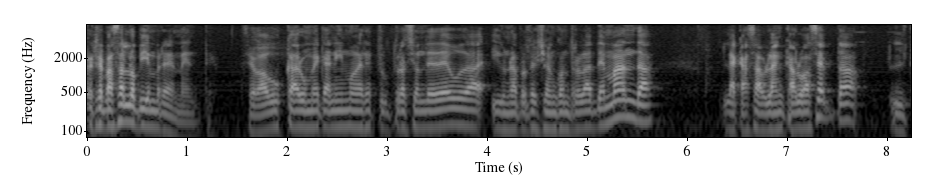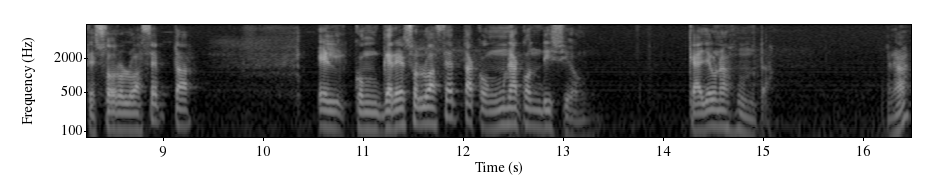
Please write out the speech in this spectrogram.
repasarlo bien brevemente. Se va a buscar un mecanismo de reestructuración de deuda y una protección contra las demandas. La Casa Blanca lo acepta, el Tesoro lo acepta, el Congreso lo acepta con una condición, que haya una junta. ¿Verdad?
